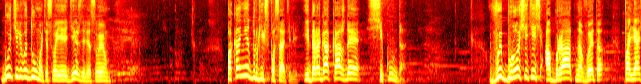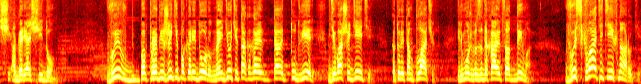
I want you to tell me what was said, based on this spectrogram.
Будете ли вы думать о своей одежде или о своем... Пока нет других спасателей, и дорога каждая секунда. Вы броситесь обратно в это палящий, горящий дом – вы пробежите по коридору, найдете та, какая, та, ту дверь, где ваши дети, которые там плачут, или, может быть, задыхаются от дыма. Вы схватите их на руки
